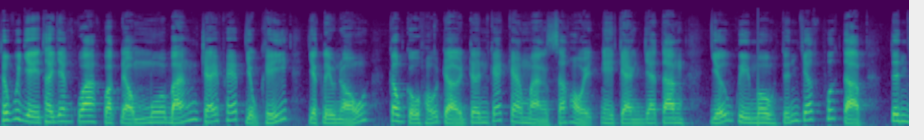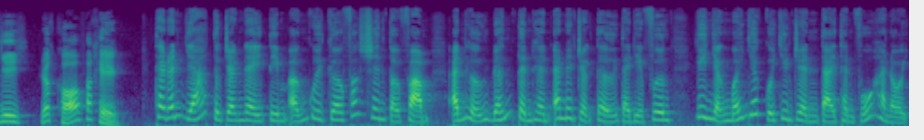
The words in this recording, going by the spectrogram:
Thưa quý vị, thời gian qua, hoạt động mua bán trái phép vũ khí, vật liệu nổ, công cụ hỗ trợ trên các trang mạng xã hội ngày càng gia tăng với quy mô tính chất phức tạp, tinh vi, rất khó phát hiện. Theo đánh giá, thực trạng này tiềm ẩn nguy cơ phát sinh tội phạm, ảnh hưởng đến tình hình an ninh trật tự tại địa phương, ghi nhận mới nhất của chương trình tại thành phố Hà Nội.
